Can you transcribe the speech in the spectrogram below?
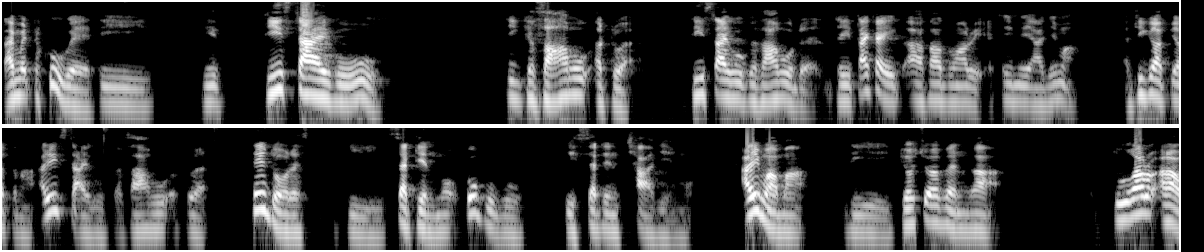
ဒါပေမဲ့တခုပဲဒီဒီဒီ style ကိုဒီကစားဖို့အတွက်ဒီ style ကိုကစားဖို့အတွက်ဒီတိုက်ခိုက်အားသားသမားတွေအချိန်မရခြင်းမှာအဓိကပြဿနာအဲ့ဒီ style ကိုကစားဖို့အတွက်တင့်တော်တဲ့ဒီ setting ပေါ့ကိုကိုကိုဒီ setting ချခြင်းပေါ့အဲ့ဒီမှာမှဒီ Joshua Van ကသူကတော့အဲ့ဒါ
